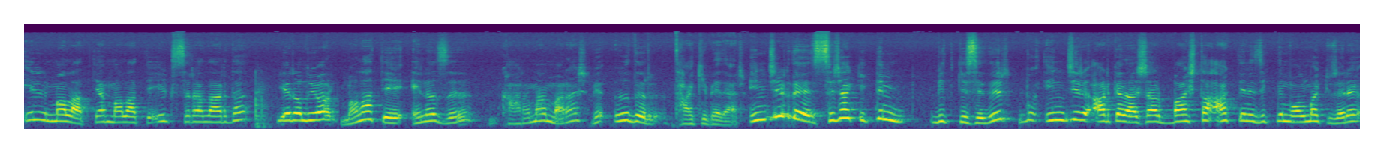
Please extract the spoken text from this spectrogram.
il Malatya. Malatya ilk sıralarda yer alıyor. Malatya'yı Elazığ, Kahramanmaraş ve Iğdır takip eder. İncir de sıcak iklim bitkisidir. Bu incir arkadaşlar başta Akdeniz iklimi olmak üzere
